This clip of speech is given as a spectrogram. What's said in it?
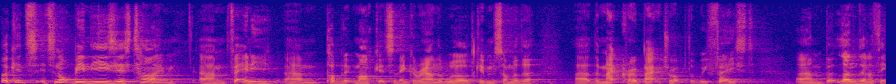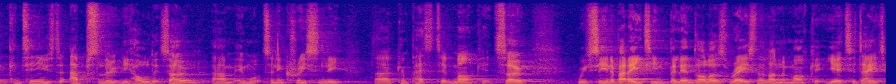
Look, it's, it's not been the easiest time um, for any um, public markets, I think, around the world, given some of the, uh, the macro backdrop that we faced. Um, but London, I think, continues to absolutely hold its own um, in what's an increasingly uh, competitive market. So we've seen about $18 billion raised in the London market year to date.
